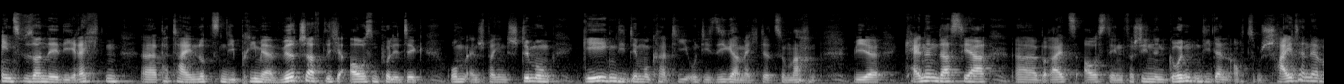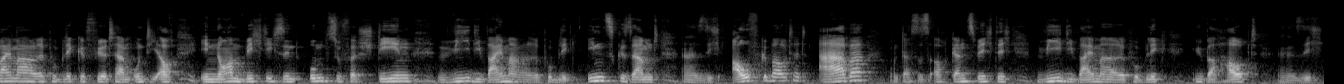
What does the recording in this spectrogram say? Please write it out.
Insbesondere die rechten äh, Parteien nutzen die primär wirtschaftliche Außenpolitik, um entsprechend Stimmung gegen die Demokratie und die Siegermächte zu machen. Wir kennen das ja äh, bereits aus den verschiedenen Gründen, die dann auch zum Scheitern der Weimarer Republik geführt haben und die auch enorm wichtig sind, um zu verstehen, wie die Weimarer Republik insgesamt äh, sich aufgebaut hat, aber, und das ist auch ganz wichtig, wie die Weimarer Republik überhaupt äh, sich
